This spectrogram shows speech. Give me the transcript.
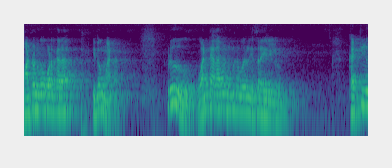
వంట వండుకోకూడదు కదా? ఇదో మాట. ఇప్పుడు వంట ఎలా వండుకునేవారు ఇస్రాయేలీలు కట్టెలు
